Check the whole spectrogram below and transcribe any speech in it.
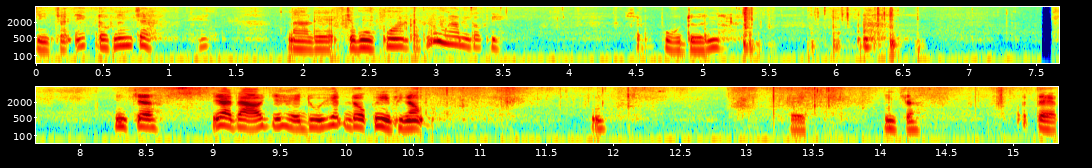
นี่จะอีกดอกนึงจ้ะเฮ็ดนาเลยจมูกหัวดอกงามๆดอกนี้ ฉันปูเดินนี่จ้ะย่าดาวจะให้ดูเฮ็ดดอกนี่พี่น้องเฮ็ดนี่จ้ะก็แตก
